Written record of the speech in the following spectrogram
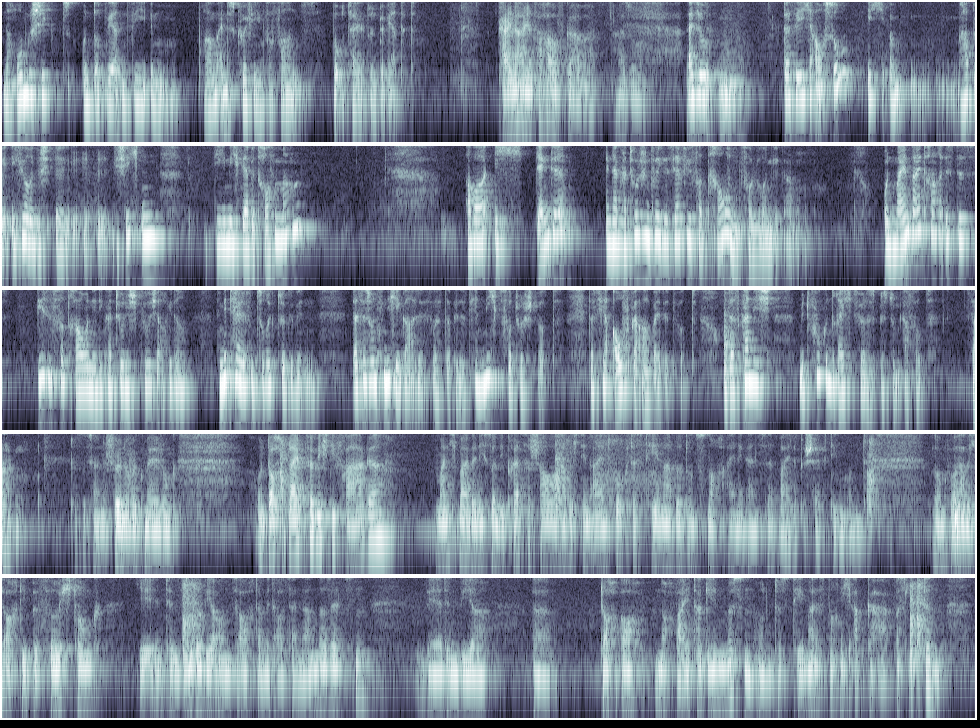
nach Rom geschickt und dort werden sie im Rahmen eines kirchlichen Verfahrens beurteilt und bewertet. Keine einfache Aufgabe. Also, also das sehe ich auch so. Ich, ähm, habe, ich höre Gesch äh, Geschichten, die mich sehr betroffen machen. Aber ich denke, in der katholischen Kirche sehr viel Vertrauen verloren gegangen. Und mein Beitrag ist es, dieses Vertrauen in die katholische Kirche auch wieder mithelfen zurückzugewinnen. Dass es uns nicht egal ist, was da passiert, hier nichts vertuscht wird, dass hier aufgearbeitet wird. Und das kann ich mit Fug und Recht für das Bistum Erfurt sagen. Das ist ja eine schöne Rückmeldung. Und doch bleibt für mich die Frage, manchmal, wenn ich so in die Presse schaue, habe ich den Eindruck, das Thema wird uns noch eine ganze Weile beschäftigen. Und irgendwo habe ich auch die Befürchtung, je intensiver wir uns auch damit auseinandersetzen, werden wir äh, doch auch noch weitergehen müssen. Und das Thema ist noch nicht abgehakt. Was liegt denn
